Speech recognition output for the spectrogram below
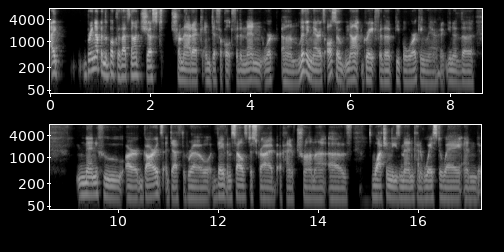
i bring up in the book that that's not just traumatic and difficult for the men work um, living there. It's also not great for the people working there. You know the men who are guards at death row, they themselves describe a kind of trauma of watching these men kind of waste away. And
